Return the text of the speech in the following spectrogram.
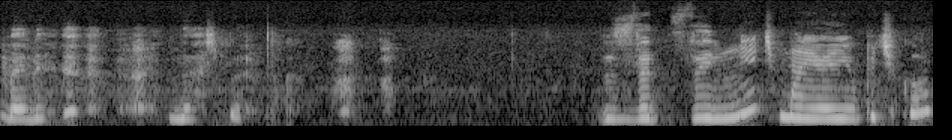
Мене насморк. Зацініть мою юбочку.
